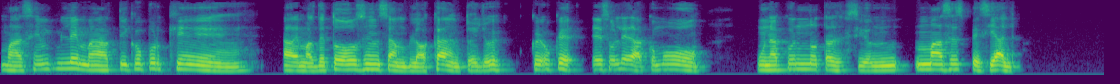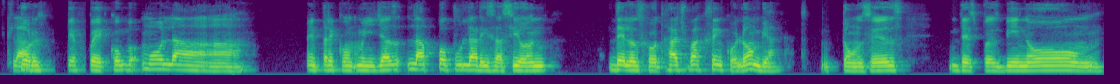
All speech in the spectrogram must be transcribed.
más emblemático porque además de todo se ensambló acá, entonces yo creo que eso le da como una connotación más especial. Porque fue como la, entre comillas, la popularización de los hot hatchbacks en Colombia. Entonces, después vino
